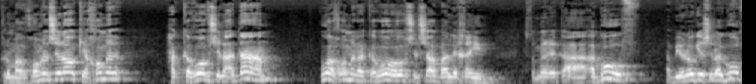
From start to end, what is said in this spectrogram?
כלומר החומר שלו, כי החומר הקרוב של האדם הוא החומר הקרוב של שאר בעלי חיים. זאת אומרת הגוף, הביולוגיה של הגוף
